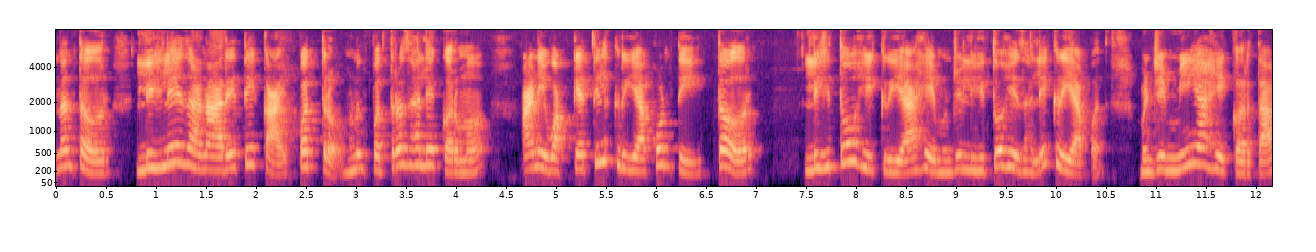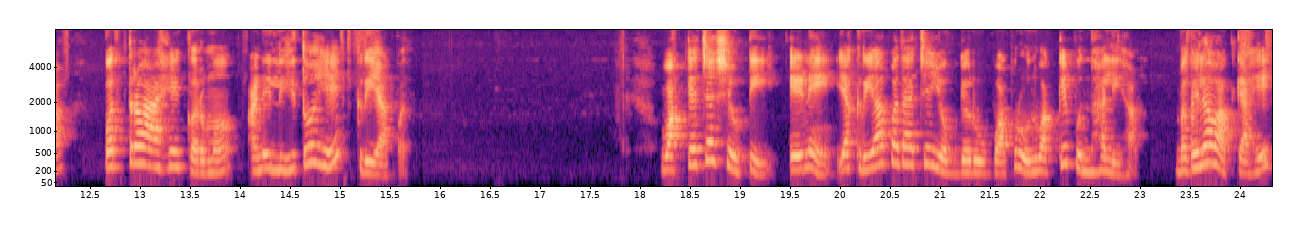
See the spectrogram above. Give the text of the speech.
नंतर लिहिले जाणारे ते काय? पत्र. म्हणून पत्र झाले कर्म. आणि वाक्यातील क्रिया कोणती? तर लिहितो ही क्रिया आहे म्हणजे लिहितो हे झाले क्रियापद. म्हणजे मी आहे कर्ता पत्र आहे कर्म आणि लिहितो हे क्रियापद. वाक्याच्या शेवटी येणे या क्रियापदाचे योग्य रूप वापरून वाक्य पुन्हा लिहा. बघायला वाक्य आहे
